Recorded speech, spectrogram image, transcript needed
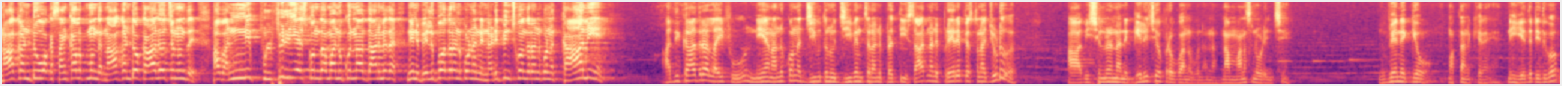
నాకంటూ ఒక సంకల్పం ఉంది. నాకంటూ ఒక ఆలోచన ఉంది. అవన్నీ ఫుల్ఫిల్ చేసుకుందాం అనుకున్నా దాని మీద నేను వెళ్ళిపోతాను అనుకున్నా నేను నడిపించుకుందాను అనుకున్నా కానీ అది కాదురా లైఫ్. నేను అనుకున్న జీవితం నువ్వు జీవించాలని ప్రతిసారి నన్ను ప్రేరేపిస్తున్నా చూడు. ఆ విషయంలో నన్ను గెలిచే ప్రభు నువ్వు నన్ను. నా మనసును ఓడించి. నువ్వే నెగ్గావు మొత్తానికి. నీ ఎదుటి ఇదిగో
